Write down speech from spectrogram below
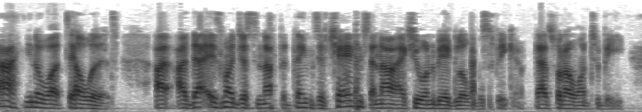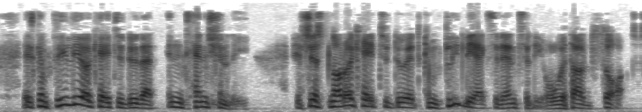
ah, you know what, to hell with it. I, I, that is my just enough, but things have changed and now I actually want to be a global speaker. That's what I want to be. It's completely okay to do that intentionally. It's just not okay to do it completely accidentally or without thought.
